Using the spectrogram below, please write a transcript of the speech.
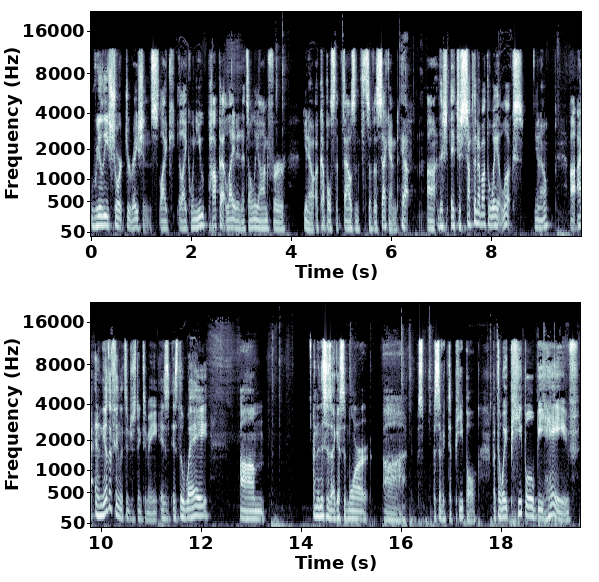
really short durations. Like like when you pop that light and it's only on for you know a couple thousandths of a second. Yeah, uh, it's just something about the way it looks. You know, uh, I, and the other thing that's interesting to me is is the way, um, and then this is I guess more uh, specific to people, but the way people behave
